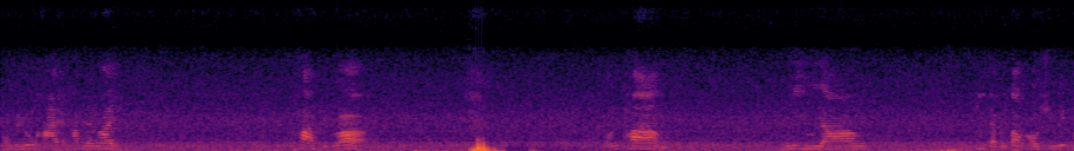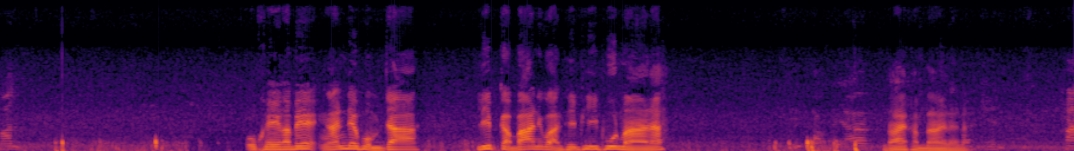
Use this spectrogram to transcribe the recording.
ก็ไม่รู้ข้าจะทำยังไง ข้าคิดว่าหนทาง มีอยู่อย่างที่จะไม่ต้องเอาชีวิตมัน โอเคครับพี่ งั้นเดี๋ยวผมจะรีบกลับบ้านดีกว่าที่พี่พูดมานะ รีบกลับเลยนะ ได้ครับได้ได้ได้ถ้า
